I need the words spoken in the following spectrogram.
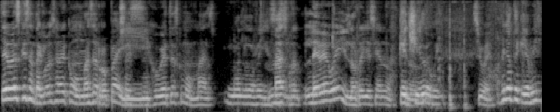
Te digo, es que Santa Claus era como más de ropa y Sí, sí. juguetes como más, No, los Reyes. más leve, güey, y los Reyes hacían los Qué chido, güey. Sí, güey. Fíjate que a mí,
